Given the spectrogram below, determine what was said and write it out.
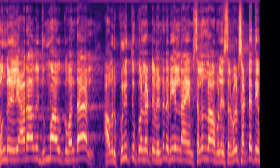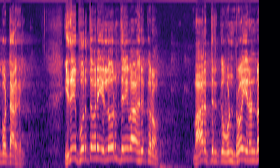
உங்களில் யாராவது ஜும்மாவுக்கு வந்தால் அவர் குளித்து கொள்ளட்டும் என்று நபிகள் நாயம் சல்லல்லா அலைஹி அவர்கள் சட்டத்தை போட்டார்கள். இதை பொறுத்தவரை எல்லோரும் தெளிவாக இருக்கிறோம். வாரத்திற்கு ஒன்றோ இரண்டோ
